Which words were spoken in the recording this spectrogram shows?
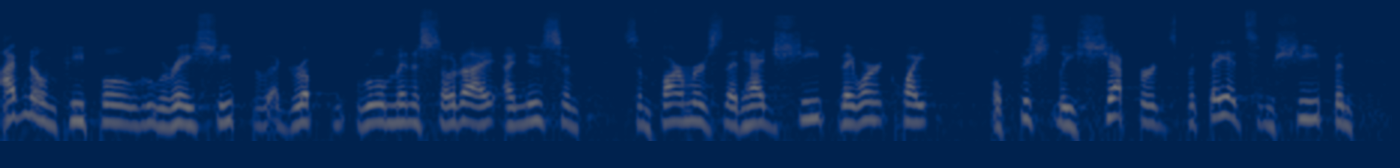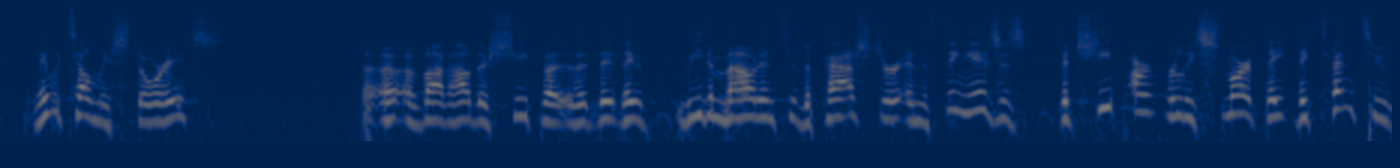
I've known people who raised sheep. I grew up in rural Minnesota. I, I knew some, some farmers that had sheep. They weren't quite officially shepherds, but they had some sheep, and they would tell me stories uh, uh about how their sheep, uh, they, they would lead them out into the pasture. And the thing is, is that sheep aren't really smart. They, they tend to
